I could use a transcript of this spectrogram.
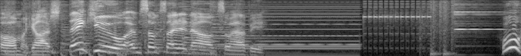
Oh my gosh, thank you! I'm so excited now, I'm so happy. Whew!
